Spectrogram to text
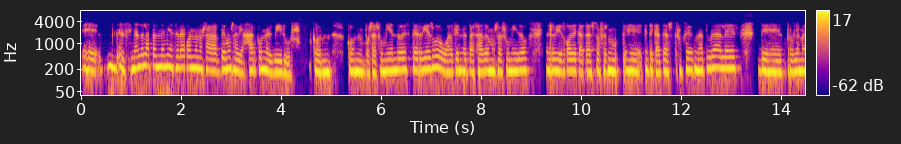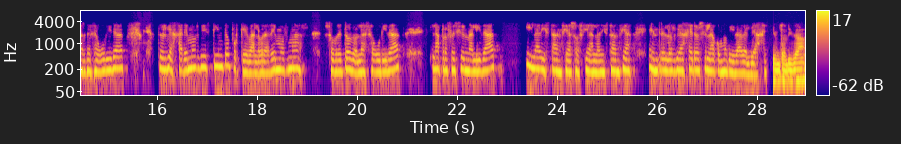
Eh, el final de la pandemia será cuando nos adaptemos a viajar con el virus, con, con pues asumiendo este riesgo, igual que en el pasado hemos asumido el riesgo de catástrofes eh, de catástrofes naturales, de problemas de seguridad. Entonces viajaremos distinto porque valoraremos más, sobre todo la seguridad, la profesionalidad y la distancia social, la distancia entre los viajeros y la comodidad del viaje. En realidad,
